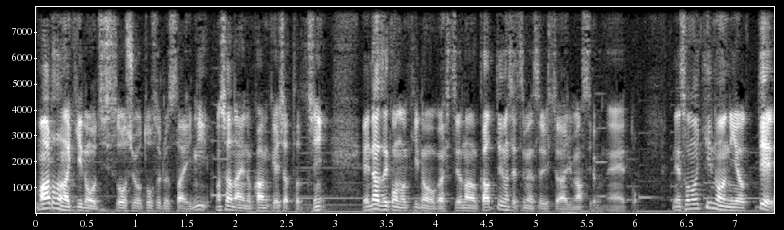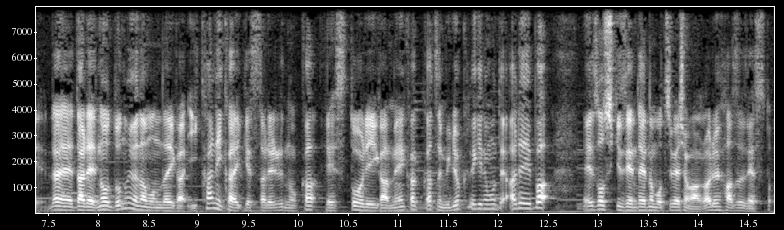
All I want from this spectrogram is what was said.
まあ、新たな機能を実装しようとする際に、まあ、社内の関係者たちに、えなぜこの機能が必要なのかっていうのを説明する必要がありますよねと。でその機能によって誰、誰のどのような問題がいかに解決されるのか、えストーリーが明確かつ魅力的なものであれば、え組織全体のモチベーションが上がるはずですと。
